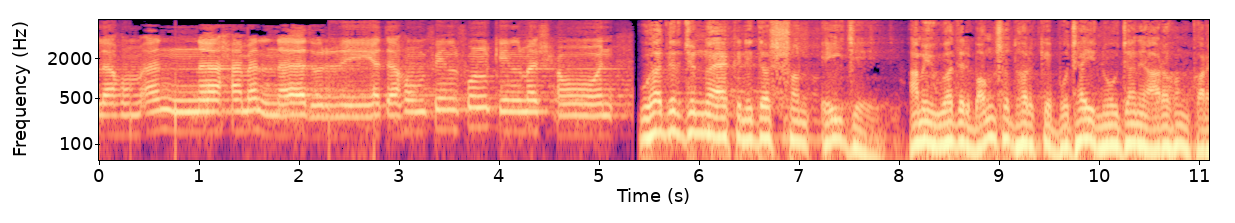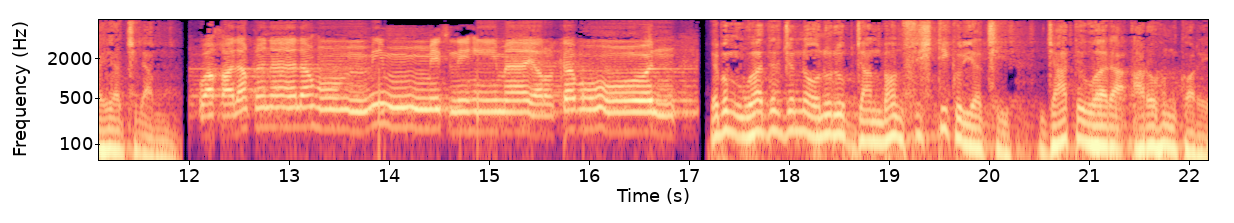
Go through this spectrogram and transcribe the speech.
لهم أنا حملنا ذريتهم في الفلك المشحون উহাদের জন্য এক নিদর্শন এই যে আমি উহাদের বংশধরকে বোঝাই নৌজানে আরোহণ করাইয়াছিলাম وخلقنا لهم من مثله ما يركبون এবং উহাদের জন্য অনুরূপ যানবাহন সৃষ্টি করিয়াছি যাতে উহারা আরোহণ করে।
